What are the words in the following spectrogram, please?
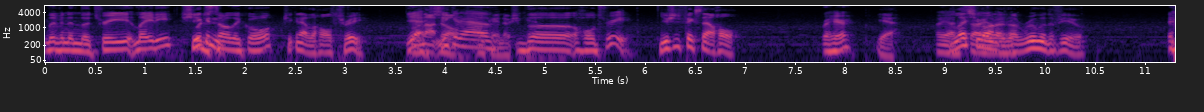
living in the tree lady, She which is totally cool. She can have the whole tree. Yeah, Well, not- she no. could have Okay, no, she the whole tree You should fix that hole. right here. Yeah. Oh yeah, Unless sorry, you want a, a room with a view.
